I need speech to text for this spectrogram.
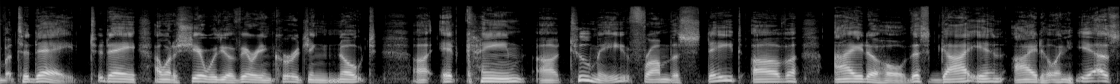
But today, today, I want to share with you a very encouraging note. Uh, it came uh, to me from the state of Idaho. This guy in Idaho, and yes,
